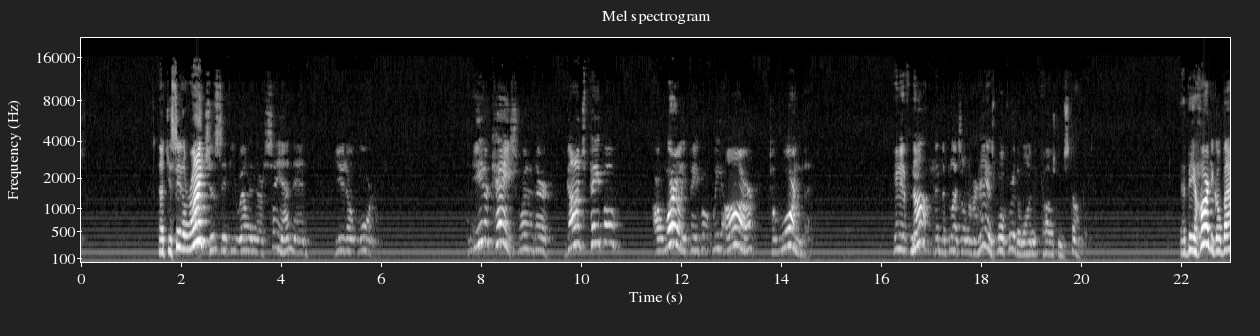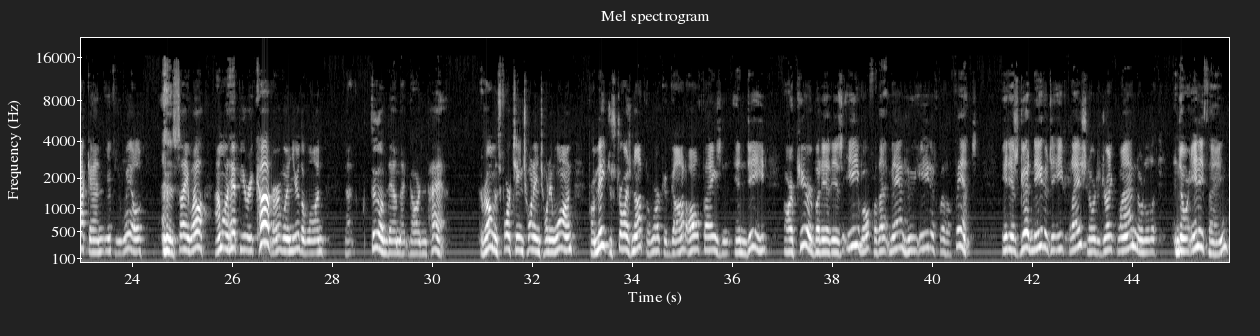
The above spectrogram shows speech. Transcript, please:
that you see the righteous, if you will, in their sin, and you don't warn them. In either case, whether they're God's people or worldly people, we are to warn them. And if not, then the blood's on our hands. Well, we're the one that caused them to stumble. It'd be hard to go back and, if you will, say, well, I'm going to help you recover when you're the one that threw them down that garden path. In Romans 14, 20 and 21, for meat destroys not the work of God. All things indeed are pure, but it is evil for that man who eateth with offense. It is good neither to eat flesh, nor to drink wine, nor, nor anything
